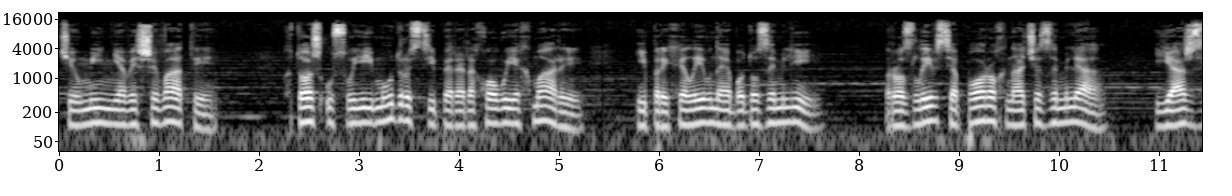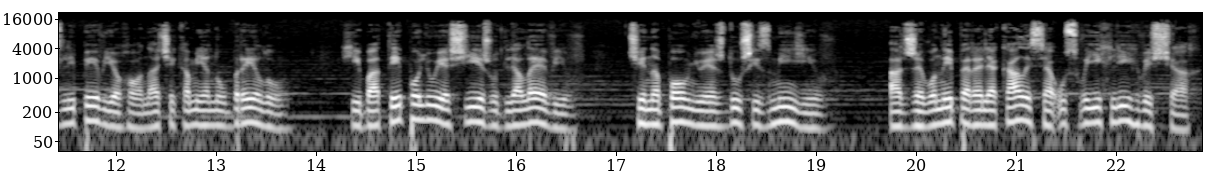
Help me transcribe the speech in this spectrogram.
чи вміння вишивати? Хто ж у своїй мудрості перераховує хмари і прихилив небо до землі? Розлився порох, наче земля, я ж зліпив його, наче кам'яну брилу. Хіба ти полюєш їжу для левів, чи наповнюєш душі зміїв? Адже вони перелякалися у своїх лігвищах,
